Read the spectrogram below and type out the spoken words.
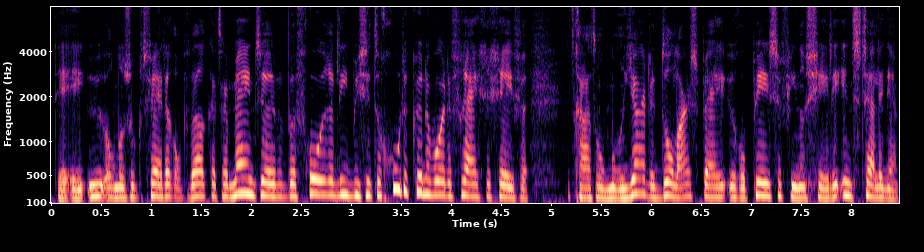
De EU onderzoekt verder op welke termijn ze bevroren Libische tegoeden kunnen worden vrijgegeven. Het gaat om miljarden dollars bij Europese financiële instellingen.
